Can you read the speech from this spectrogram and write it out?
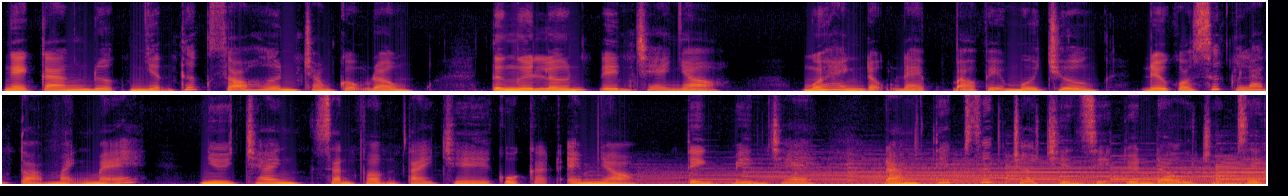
ngày càng được nhận thức rõ hơn trong cộng đồng, từ người lớn đến trẻ nhỏ. Mỗi hành động đẹp bảo vệ môi trường đều có sức lan tỏa mạnh mẽ như tranh, sản phẩm tái chế của các em nhỏ tỉnh Bến Tre đang tiếp sức cho chiến sĩ tuyến đầu chống dịch.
